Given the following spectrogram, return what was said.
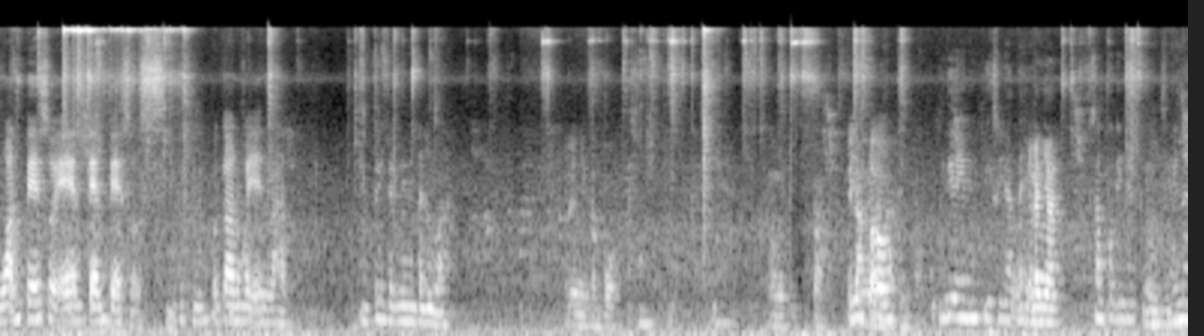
1 peso, and 10 pesos. Magkano kaya yung lahat? Ito yung dalawa ng dalawa. Ilan yung sampo? Oh, may piso pa. Ayun pa, oh. Hindi na yun yung piso yata. yun. Ilan yan? Sampo din yun. Oh, sige na.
